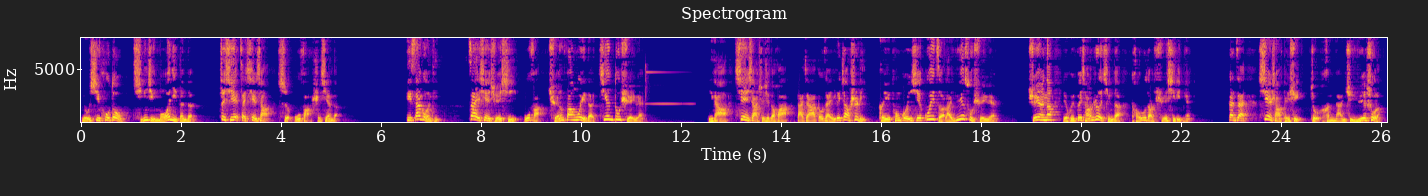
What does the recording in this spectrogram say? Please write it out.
游戏互动、情景模拟等等，这些在线上是无法实现的。第三个问题，在线学习无法全方位的监督学员。你看啊，线下学习的话，大家都在一个教室里，可以通过一些规则来约束学员，学员呢也会非常热情的投入到学习里面。但在线上培训就很难去约束了。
